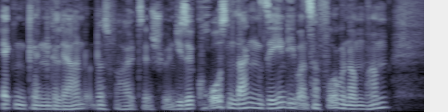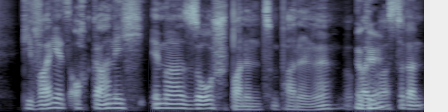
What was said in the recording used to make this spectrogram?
Ecken kennengelernt und das war halt sehr schön. Diese großen, langen Seen, die wir uns da vorgenommen haben, die waren jetzt auch gar nicht immer so spannend zum Paddeln, ne? Weil okay. du hast du dann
